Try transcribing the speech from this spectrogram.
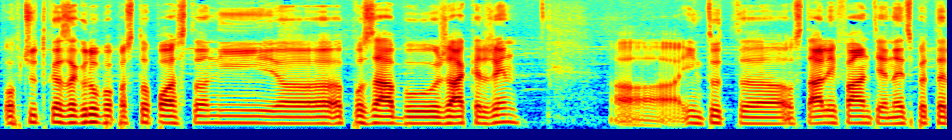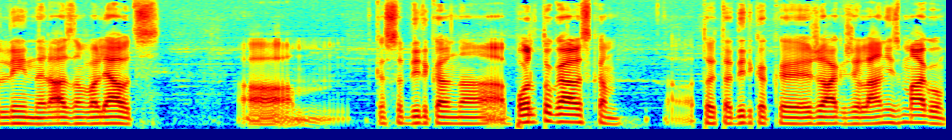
občutka za grupo pa sto posto ni uh, pozabil Žaker Žen. Uh, in tudi uh, ostali fanti, Nec Petrlin, razen Valjavc, um, ki so dirkali na portugalskem. Uh, to je ta dirka, ki je Žak že lani zmagal.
